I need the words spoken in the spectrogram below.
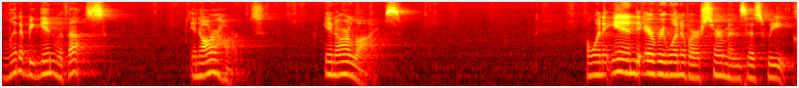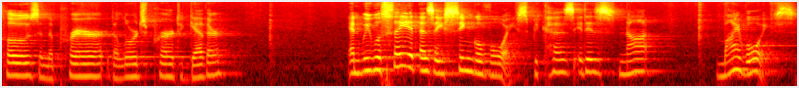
Let it begin with us, in our hearts, in our lives. I want to end every one of our sermons as we close in the prayer, the Lord's Prayer together. And we will say it as a single voice because it is not my voice,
